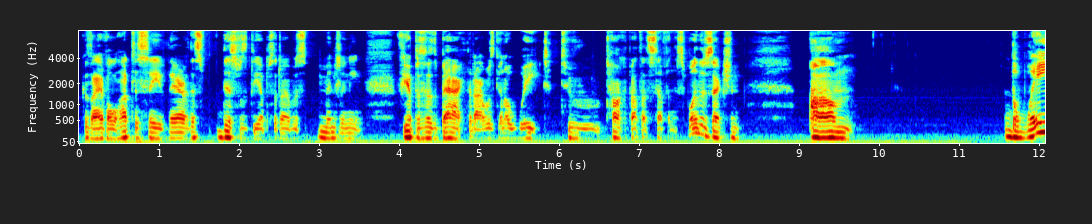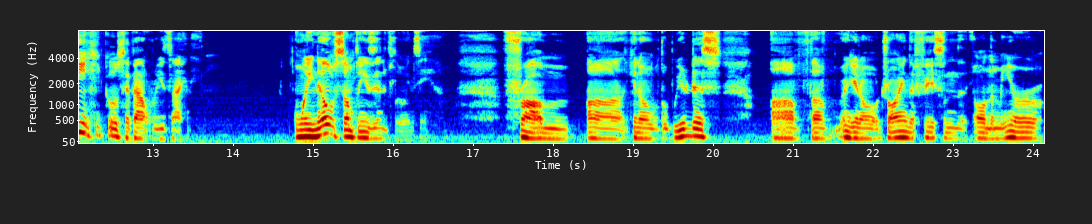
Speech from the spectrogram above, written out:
because I have a lot to say there. This this was the episode I was mentioning a few episodes back that I was gonna wait to talk about that stuff in the spoiler section. Um, the way he goes about resigning, we know something is influencing him from uh you know the weirdness of the you know drawing the face on the on the mirror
